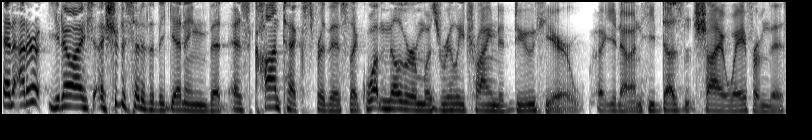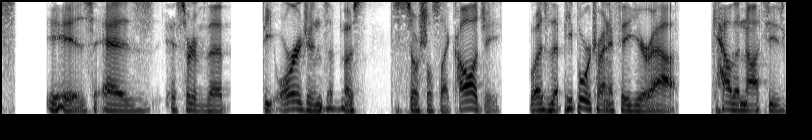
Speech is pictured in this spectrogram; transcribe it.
And I don't, you know, I, I should have said at the beginning that as context for this, like what Milgram was really trying to do here, uh, you know, and he doesn't shy away from this, is as, as sort of the the origins of most social psychology was that people were trying to figure out how the Nazis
